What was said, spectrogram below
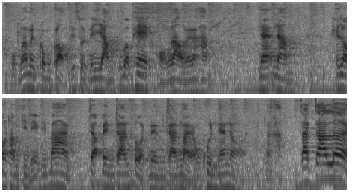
ๆ ผมว่ามันกลมกล่อมที่สุดในยำทุกประเภทของเราเลยนะครับ แนะนำให้ลองทำกินเองที่บ้าน จะเป็นจานโปรดหนึ่งจานใหม่ของคุณแน่นอนนะครับ จัดจานเลย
